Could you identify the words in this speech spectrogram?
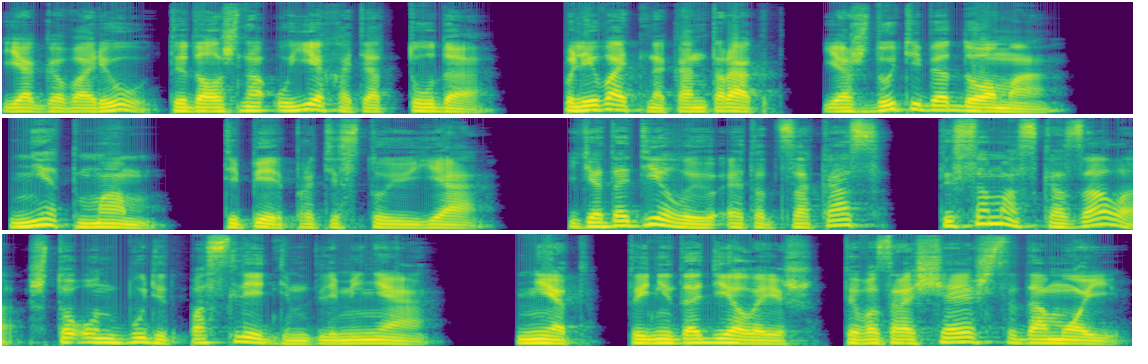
Я говорю, ты должна уехать оттуда. Плевать на контракт, я жду тебя дома». «Нет, мам», теперь протестую я. «Я доделаю этот заказ. Ты сама сказала, что он будет последним для меня». «Нет, ты не доделаешь, ты возвращаешься домой»,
